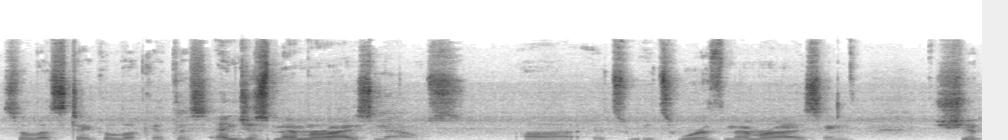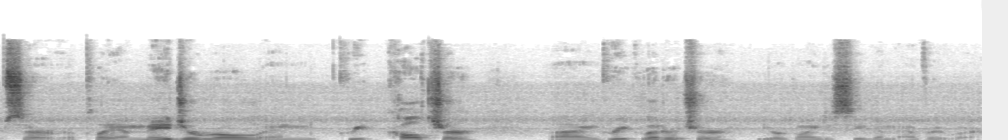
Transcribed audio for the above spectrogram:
So let's take a look at this and just memorize naus. Uh, it's, it's worth memorizing. Ships are, play a major role in Greek culture, uh, in Greek literature. You're going to see them everywhere.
